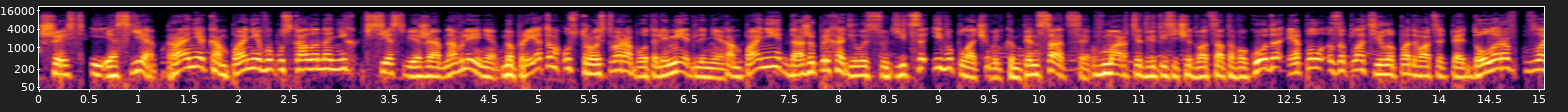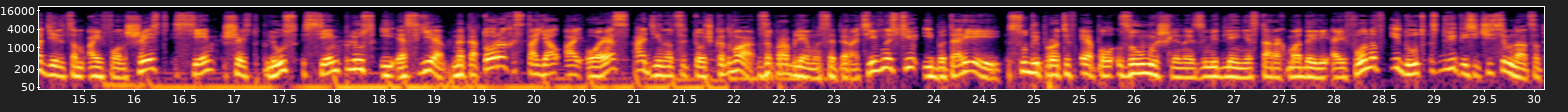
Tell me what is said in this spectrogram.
6 и SE. Ранее компания выпускала на них все свежие обновления, но при этом устройства работали медленнее. Компании даже приходилось судиться и выплачивать компенсации. В марте 2020 года Apple заплатила по 25 долларов владельцам iPhone 6, 7, 6 Plus, 7 Plus и SE, на которых стоял iOS 11.2 за проблемы с оперативностью и батареей. Суды против Apple за умышленное замедление старых моделей айфонов идут с 2017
